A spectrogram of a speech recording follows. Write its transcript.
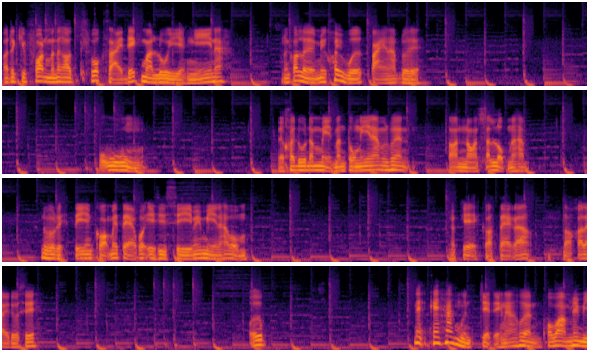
วัตกิฟฟอนมันต้องเอาพวกสายเด็กมาลุยอย่างนี้นะ มันก็เลยไม่ค่อยเวิร์กไปนะครับดูเลยปุ้งเดี๋ยวคอยดูดาเมจมันตรงนี้นะเพื่อนๆตอนนอนสลบนะครับ ดูดิตียังเกาะไม่แตกเพราะ ACC ไม่มีนะครับผม โอเคเกาะแตกแล้ว ต่อเข้าไรดูสิปึ๊บ เนี่ยแค่ห้าหมื่นเจ็ดเองนะเพื่อน เพราะว่าไม่มี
